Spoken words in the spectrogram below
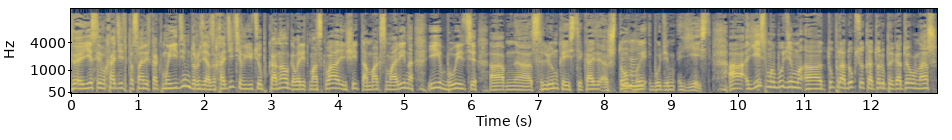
Если вы хотите посмотреть, как мы едим, друзья, заходите в YouTube-канал «Говорит Москва», ищите там Макс Марина, и будете а, м, а, слюнкой истекать, что мы будем есть. А есть мы будем а, ту продукцию, которую приготовил наш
